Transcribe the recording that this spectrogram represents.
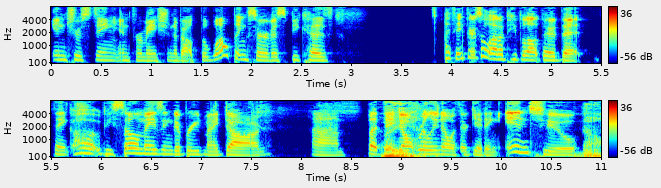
interesting information about the whelping service because I think there's a lot of people out there that think, oh, it would be so amazing to breed my dog. Um, but they don't really know what they're getting into. No.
